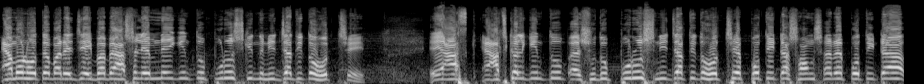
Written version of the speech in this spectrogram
এমন হতে পারে যে এইভাবে আসলে এমনিই কিন্তু পুরুষ কিন্তু নির্যাতিত হচ্ছে। এই আজ- আজকাল কিন্তু শুধু পুরুষ নির্যাতিত হচ্ছে, প্রতিটা সংসারে, প্রতিটা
